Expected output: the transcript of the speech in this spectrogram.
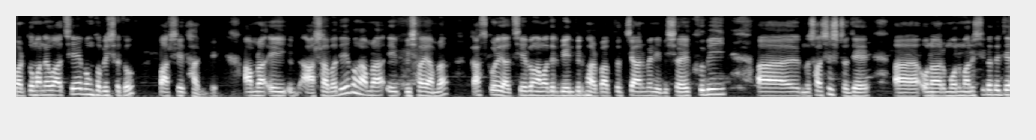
বর্তমানেও আছে এবং ভবিষ্যতেও পাশে থাকবে। আমরা এই আশাবাদী এবং আমরা এই বিষয়ে আমরা কাজ করে যাচ্ছি এবং আমাদের বিএনপির ভারপ্রাপ্ত চেয়ারম্যান এই বিষয়ে খুবই সচেষ্ট যে ওনার মন মানসিকতা যে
